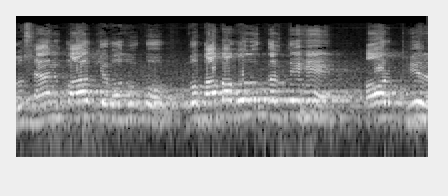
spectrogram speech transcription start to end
حسین پاک کے وضو کو وہ بابا وضو کرتے ہیں اور پھر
